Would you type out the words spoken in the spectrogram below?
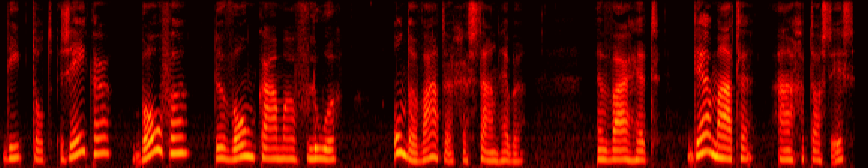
die tot zeker boven de woonkamervloer onder water gestaan hebben. En waar het dermate aangetast is,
